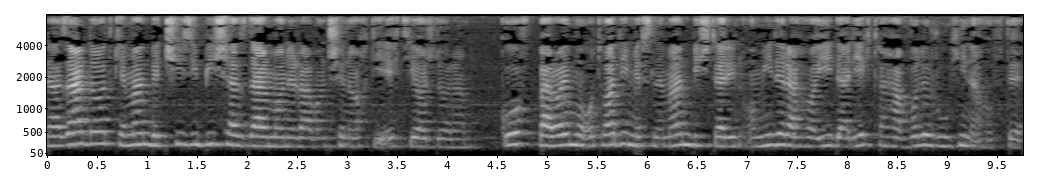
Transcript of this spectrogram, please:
نظر داد که من به چیزی بیش از درمان روانشناختی احتیاج دارم. گفت برای معتادی مثل من بیشترین امید رهایی در یک تحول روحی نهفته.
